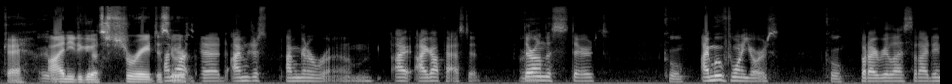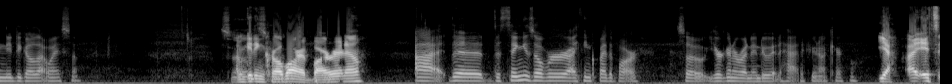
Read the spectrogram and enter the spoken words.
Okay. I need to go straight to I'm sewers. not dead. I'm just. I'm gonna run. Um, I I got past it. They're on the stairs. Cool, I moved one of yours, cool. but I realized that I didn't need to go that way. So. So I'm getting crowbar at bar right now. Uh, the the thing is over. I think by the bar. So you're gonna run into it, hat, if you're not careful. Yeah, I, it's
